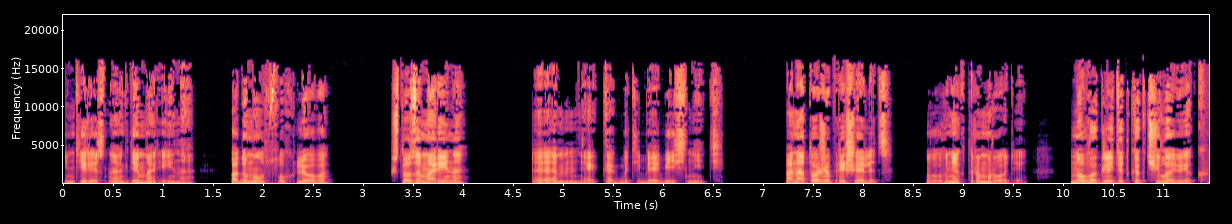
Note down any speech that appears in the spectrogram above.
«Интересно, а где Марина?» — подумал вслух Лева. «Что за Марина?» «Эм, как бы тебе объяснить?» Она тоже пришелец? В некотором роде. Но выглядит как человек.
